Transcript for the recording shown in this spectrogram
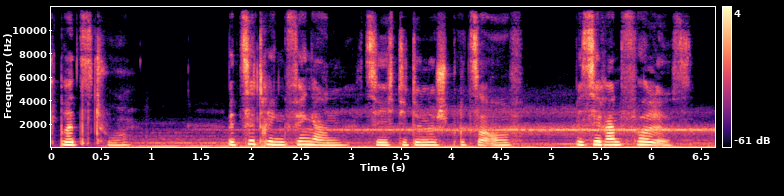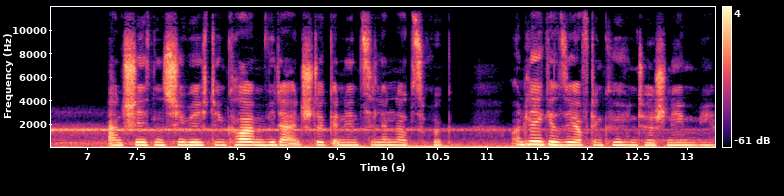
Spritztour. Mit zittrigen Fingern ziehe ich die dünne Spritze auf, bis sie randvoll ist. Anschließend schiebe ich den Kolben wieder ein Stück in den Zylinder zurück und lege sie auf den Küchentisch neben mir.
